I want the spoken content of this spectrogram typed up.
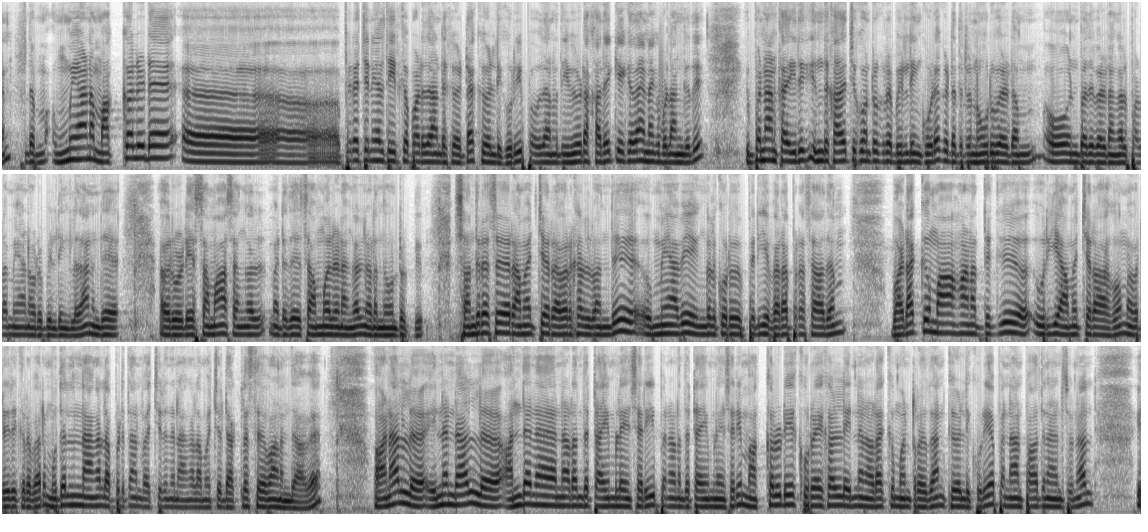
இந்த உண்மையான மக்களிட பிரச்சனைகள் தீர்க்கப்படுதான்னு கேட்டால் கேள்விக்குறி. இப்போ உதாரணத்துக்கு இவரோட கதை கேட்க தான் எனக்கு விளங்குது. இப்போ நான் க- இது இந்த கதைச்சு கொண்டிருக்கிற பில்டிங் கூட கிட்டத்தட்ட நூறு வருடம் ஓ ஒன்பது வருடங்கள் பழமையான ஒரு பில்டிங்கில் தான் இந்த அவருடைய சமாசங்கள் மற்றது சம்மேளனங்கள் நடந்து கொண்டிருக்கு. சந்திரசேகர் அமைச்சர் அவர்கள் வந்து உண்மையாகவே எங்களுக்கு ஒரு பெரிய வரப்பிரசாதம். வடக்கு மாகாணத்துக்கு உரிய அமைச்சராகவும் அவர் இருக்கிறவர். முதல் நாங்கள் அப்படித்தான் வச்சிருந்த நாங்கள் அமைச்சர் டாக்டர் சிவானந்தாவை. ஆனால் என்னென்றால் அந்த ந- நடந்த டைம்லையும் சரி இப்போ நடந்த டைம்லையும் சரி மக்களுடைய குறைகள் என்ன நடக்குமன்றது தான் கேள்விக்குரிய அப்போ நான் பார்த்தேன்னு சொன்னால்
